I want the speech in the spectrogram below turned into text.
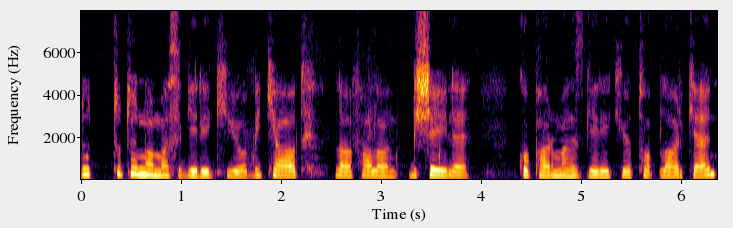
tut- tutulmaması gerekiyor. Bir kağıtla falan bir şeyle koparmanız gerekiyor toplarken.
